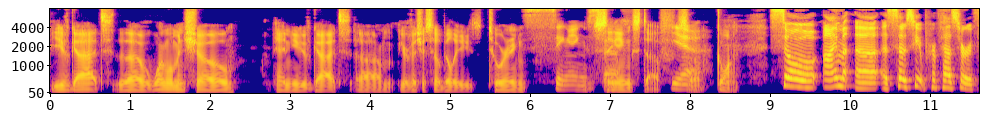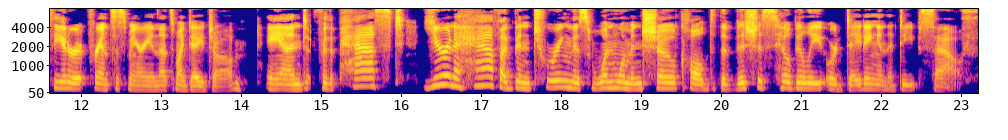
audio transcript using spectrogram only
you've got the one woman show, and you've got um, your Vicious Hillbillies touring, Singing stuff. singing stuff. So Yeah. go on. So I'm a associate professor of theater at Francis Marion. That's my day job. And for the past year and a half, I've been touring this one woman show called The Vicious Hillbilly or Dating in the Deep South.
